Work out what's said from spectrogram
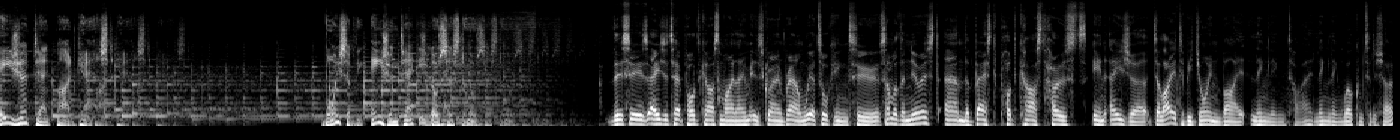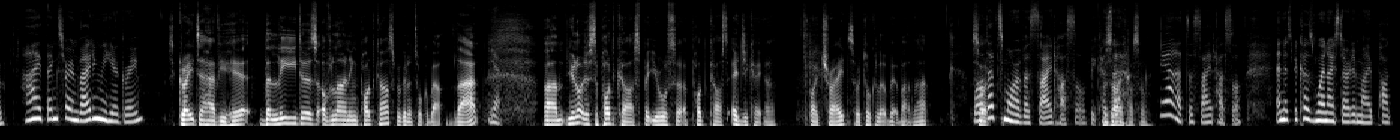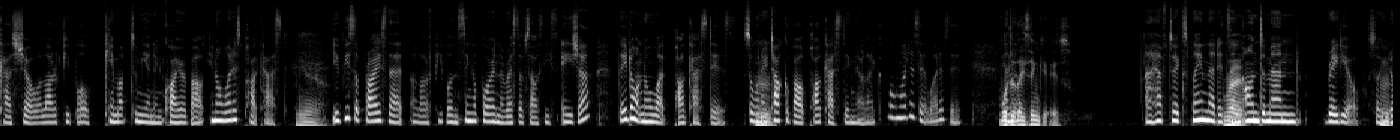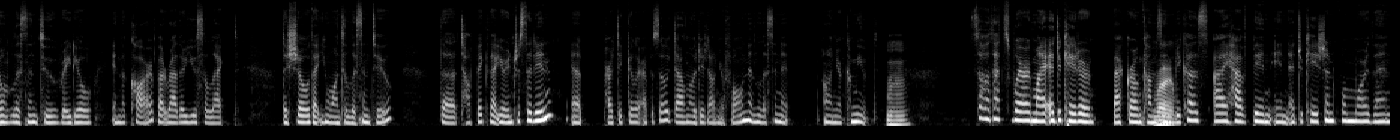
Asia Tech Podcast. Voice of the Asian tech ecosystem. This is Asia Tech Podcast. My name is Graham Brown. We are talking to some of the newest and the best podcast hosts in Asia. Delighted to be joined by Ling Ling Tai. Ling Ling, welcome to the show. Hi, thanks for inviting me here, Graham. It's great to have you here. The Leaders of Learning podcast. We're going to talk about that. Yeah. Um, you're not just a podcast, but you're also a podcast educator by trade. So we'll talk a little bit about that. Well, So- that's more of a side hustle A because side I- hustle. Yeah, it's a side hustle. And it's because when I started my podcast show, a lot of people came up to me and inquire about, you know, what is podcast? Yeah. You'd be surprised that a lot of people in Singapore and the rest of Southeast Asia, they don't know what podcast is. So when I Hmm. talk about podcasting, they're like, "Oh, what is it? What is it?" What do they think it is? I have to explain that it's Right. an on-demand radio. So Hmm. you don't listen to radio in the car, but rather you select the show that you want to listen to, the topic that you're interested in, a particular episode, download it on your phone and listen it on your commute. Mhm. So that's where my educator background comes Right. in because I have been in education for more than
